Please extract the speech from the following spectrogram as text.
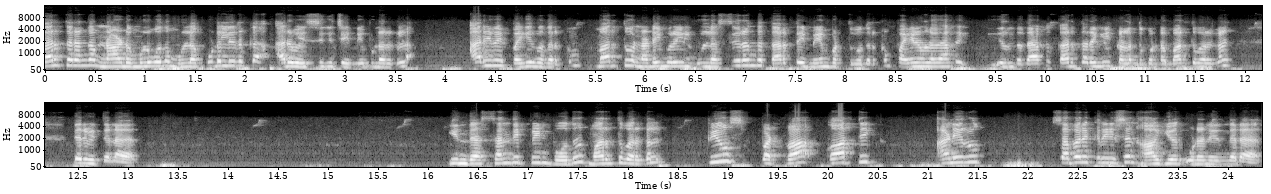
கருத்தரங்கம் நாடு முழுவதும் உள்ள குடலிறக்க அறுவை சிகிச்சை நிபுணர்கள் அறிவை பகிர்வதற்கும் மருத்துவ நடைமுறையில் உள்ள சிறந்த தரத்தை மேம்படுத்துவதற்கும் பயனுள்ளதாக இருந்ததாக கருத்தரங்கில் கலந்து கொண்ட மருத்துவர்கள் தெரிவித்தனர். இந்த சந்திப்பின் போது மருத்துவர்கள் பியூஷ் பட்வா கார்த்திக் அனிருத் சபரிகிரீசன் ஆகியோர் உடனிருந்தனர்.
